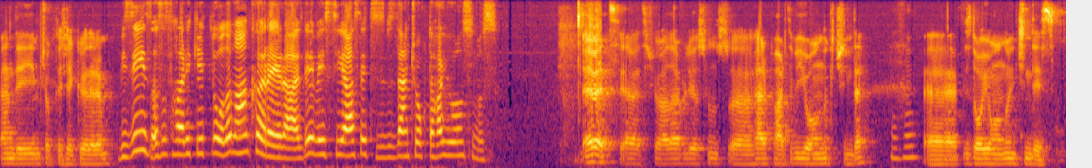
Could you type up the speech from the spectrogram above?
Ben de iyiyim. Çok teşekkür ederim. Biz iyiyiz. Asıl hareketli olan Ankara herhalde ve siyaset siz bizden çok daha yoğunsunuz. Evet, evet. Şu aralar biliyorsunuz e, her parti bir yoğunluk içinde. Hı hı. Ee, biz de o yoğunluğun içindeyiz.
